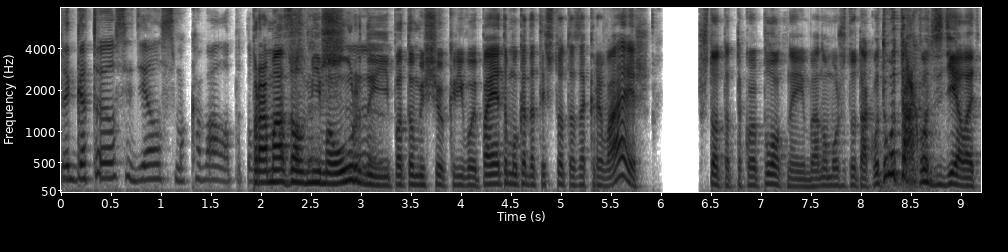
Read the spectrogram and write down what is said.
Готовился, делал, смаковал, а потом... Промазал мимо урны э, и потом еще кривой. Поэтому, когда ты что-то закрываешь, что-то такое плотное, оно может вот так вот, вот так вот сделать.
